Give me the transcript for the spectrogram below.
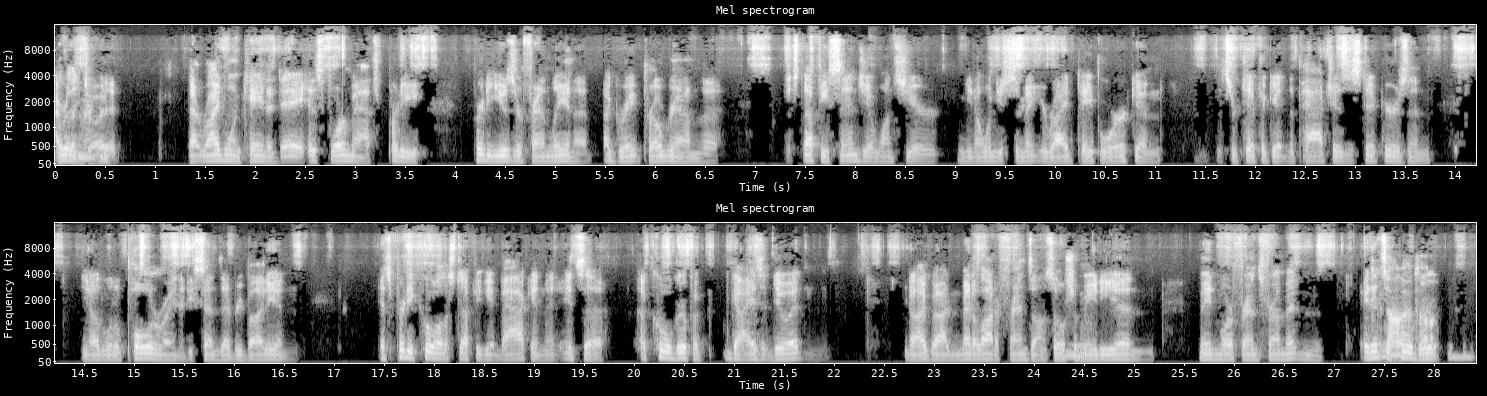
I really enjoyed it. That ride 1K in a day, his format's pretty pretty user friendly and a, a great program. The the stuff he sends you once you're you know when you submit your ride paperwork and the certificate and the patches, the stickers, and you know the little Polaroid that he sends everybody, and it's pretty cool the stuff you get back, and it's a a cool group of guys that do it, and you know I've got met a lot of friends on social mm-hmm. media and made more friends from it, and it, it's a cool group. Awesome.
